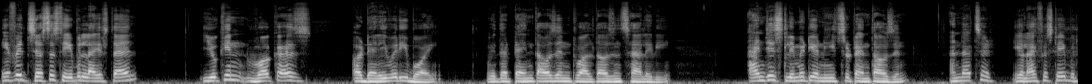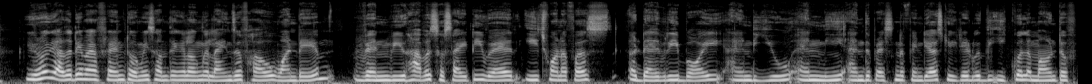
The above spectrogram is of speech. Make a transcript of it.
if it's just a stable lifestyle you can work as a delivery boy with a 10000 12000 salary and just limit your needs to 10000 and that's it. Your life is stable. You know, the other day my friend told me something along the lines of how one day, when we have a society where each one of us, a delivery boy, and you and me and the president of India, is treated with the equal amount of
